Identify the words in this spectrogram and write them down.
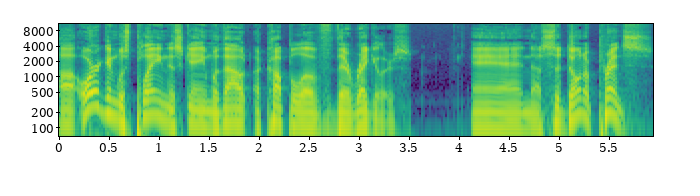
Uh, Oregon was playing this game without a couple of their regulars, and uh, Sedona Prince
